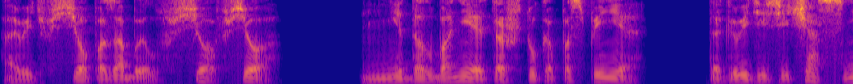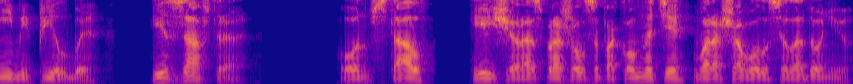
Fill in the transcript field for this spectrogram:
А ведь все позабыл, все, все. Не долбани эта штука по спине. Так ведь и сейчас с ними пил бы. И завтра. Он встал и еще раз прошелся по комнате, вороша волосы ладонью.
